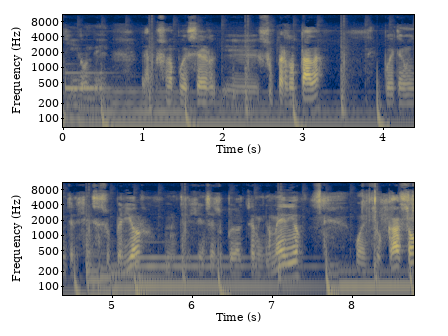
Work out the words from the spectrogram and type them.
y donde la persona puede ser eh, superdotada, puede tener una inteligencia superior, una inteligencia superior al término medio, o en su caso,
